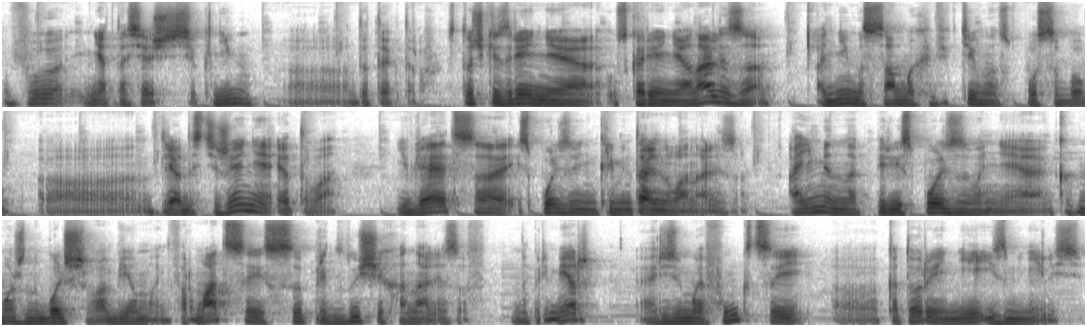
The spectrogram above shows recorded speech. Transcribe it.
в не относящихся к ним э, детекторов. С точки зрения ускорения анализа, Одним из самых эффективных способов для достижения этого является использование инкрементального анализа, а именно переиспользование как можно большего объема информации с предыдущих анализов. Например, резюме функций, которые не изменились.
